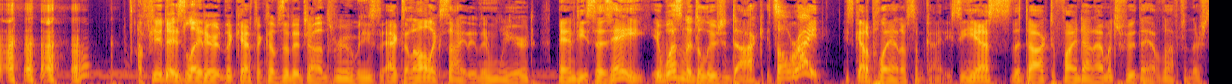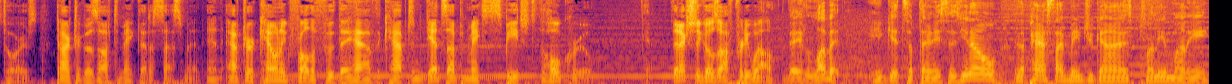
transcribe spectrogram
A few days later, the captain comes into John's room and he's acting all excited and weird. And he says, Hey, it wasn't a delusion, Doc. It's all right. He's got a plan of some kind. He, he asks the doc to find out how much food they have left in their stores. Doctor goes off to make that assessment. And after accounting for all the food they have, the captain gets up and makes a speech to the whole crew. Yeah. That actually goes off pretty well. They love it. He gets up there and he says, You know, in the past I've made you guys plenty of money.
